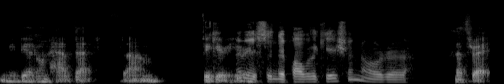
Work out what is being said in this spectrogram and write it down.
Maybe I don't have that figure here. Maybe it's in the publication or? That's right.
